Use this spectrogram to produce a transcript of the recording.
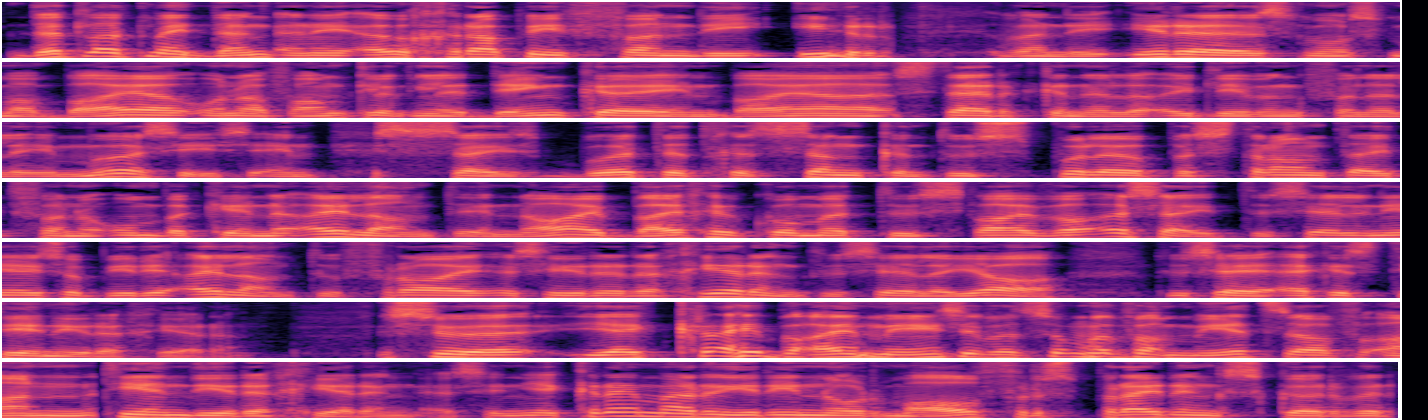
Dit laat my dink aan die ou grappie van die Ier, want die Ire is mos maar baie onafhanklik in hulle denke en baie sterk in hulle uitlewing van hulle emosies en sy boot het gesink en toe spoel hy op 'n strand uit van 'n onbekende eiland en na hy bygekom het toe sê hy waar is hy? Toe sê hulle nee hy's op hierdie eiland. Toe vra hy is hier 'n regering? Toe sê hulle ja. Toe sê hy ek is teen die regering. So jy kry baie mense wat sommer van meets af aan teen die regering is en jy kry maar hierdie normaal verspreidingskurwe.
